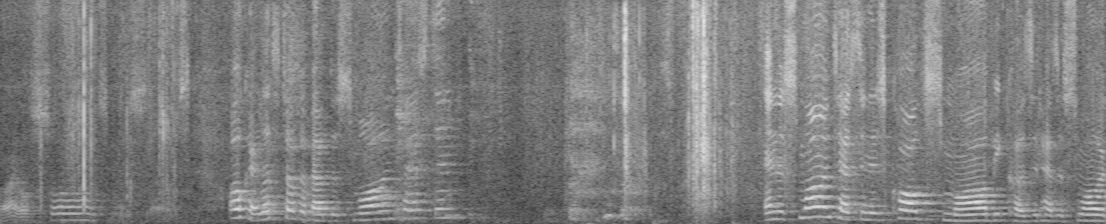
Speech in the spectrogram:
Bile salts. Okay, let's talk about the small intestine. And the small intestine is called small because it has a smaller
